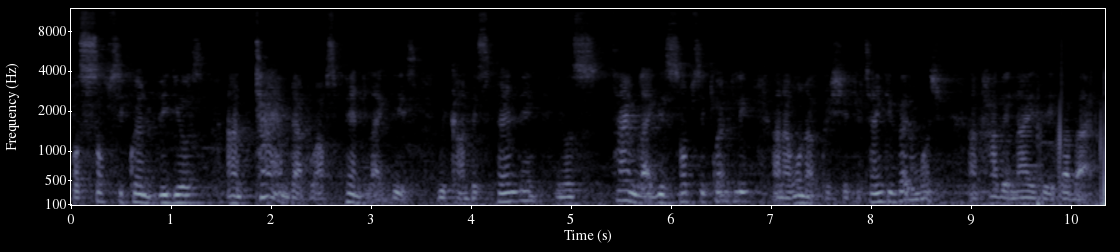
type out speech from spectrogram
for subsequent videos and time that we have spent like this. We can be spending you know time like this subsequently. And I want to appreciate you. Thank you very much and have a nice day. Bye bye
